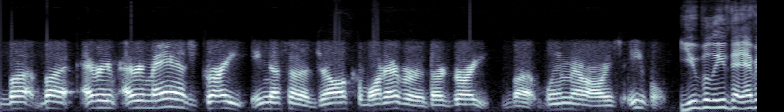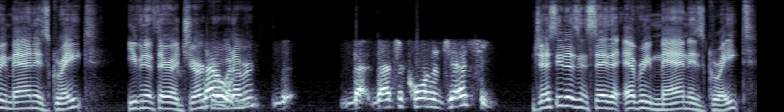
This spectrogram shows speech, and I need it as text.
But but every every man's great, even if they're drunk or whatever, they're great. But women are always evil. You believe that every man is great, even if they're a jerk or whatever? th- That that's according to Jesse. Jesse doesn't say that every man is great,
